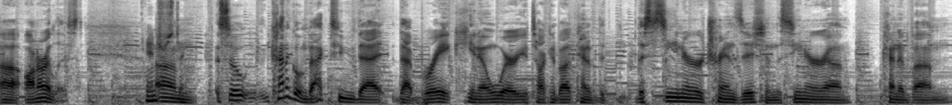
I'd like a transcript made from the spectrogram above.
uh, on our list. Interesting. Um, so, kind of going back to that that break, you know, where you're talking about kind of the the scener transition, the scener um, kind of um,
